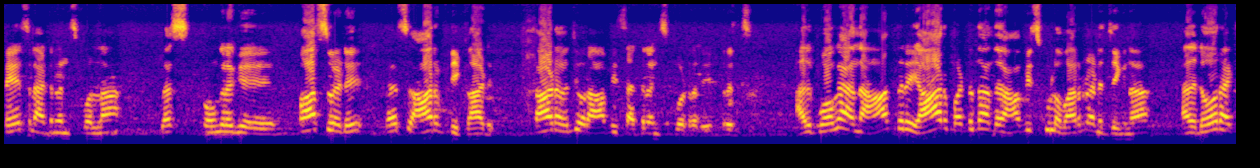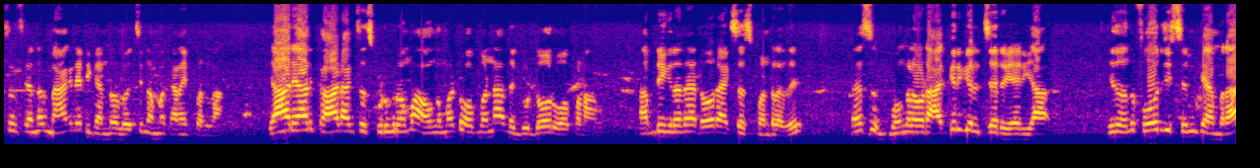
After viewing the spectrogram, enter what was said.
ஃபேஸில் அட்டண்டன்ஸ் போடலாம். ப்ளஸ் உங்களுக்கு பாஸ்வேர்டு ப்ளஸ் ஆர்எஃப்டி கார்டு கார்டை வச்சு ஒரு ஆஃபீஸ் அட்டண்டன்ஸ் போடுறது என்ட்ரன்ஸ் அது போக அந்த ஆத்தர் யார் மட்டும்தான் அந்த ஆஃபீஸ்க்குள்ளே வரணும்னு நினச்சிங்கன்னா அந்த door access control magnetic control வச்சு நம்ம கனெக்ட் பண்ணலாம். யார் யார் கார்டு ஆக்சஸ் கொடுக்குறோமோ அவங்க மட்டும் ஓப்பன் பண்ணால் அந்த டோர் ஓப்பன் ஆகும். அப்படிங்கிறத டோர் ஆக்சஸ் பண்ணுறது ப்ளஸ் உங்களோட அக்ரிகல்ச்சர் ஏரியா இது வந்து ஃபோர் ஜி சிம் கேமரா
